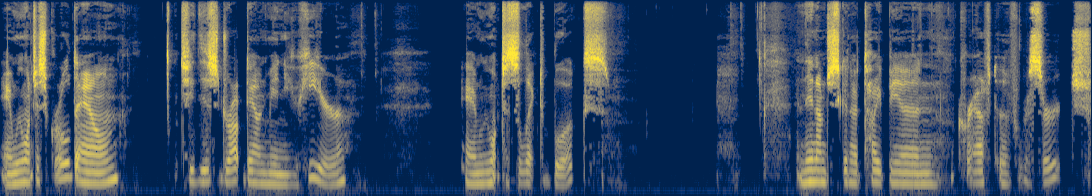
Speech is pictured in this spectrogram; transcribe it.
And we want to scroll down to this drop down menu here. And we want to select books. And then I'm just going to type in Craft of Research,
